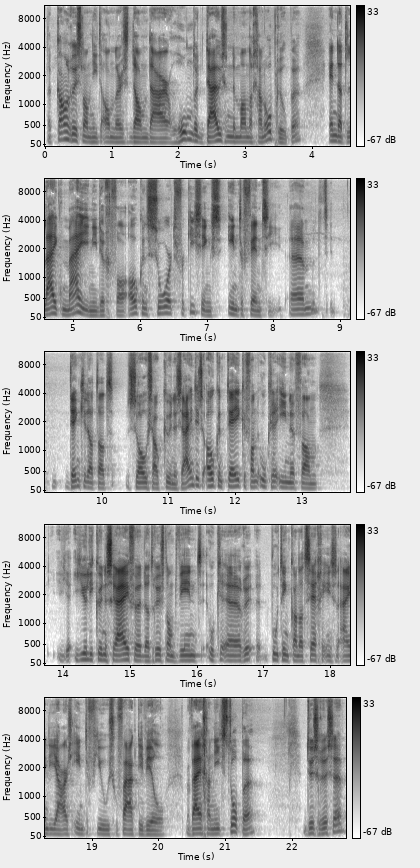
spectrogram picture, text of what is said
Dan kan Rusland niet anders dan daar honderdduizenden mannen gaan oproepen. En dat lijkt mij in ieder geval ook een soort verkiezingsinterventie. Um, denk je dat dat zo zou kunnen zijn? Het is ook een teken van Oekraïne van jullie kunnen schrijven dat Rusland wint. Uh, Poetin kan dat zeggen in zijn eindejaarsinterviews, hoe vaak die wil. Maar wij gaan niet stoppen. Dus Russen,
